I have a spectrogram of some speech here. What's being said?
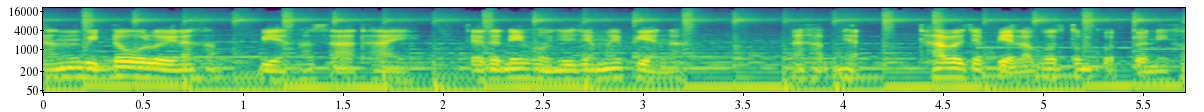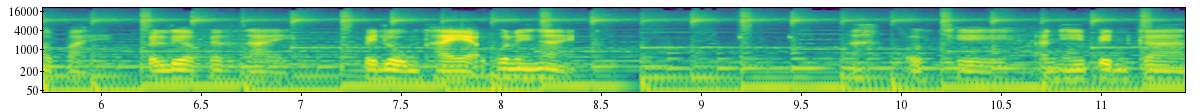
ทั้งวินโดว์เลยนะครับ เปลี่ยนภาษาไทย แต่ตัวนี้ผมจะยังไม่เปลี่ยนนะนะครับเนี่ยถ้าเราจะเปลี่ยนเราก็ต้องกดตัวนี้เข้าไป ไปเลือกภาษาไทย ไปลงไทยอะพูดง่ายๆ โอเค อันนี้เป็นการ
